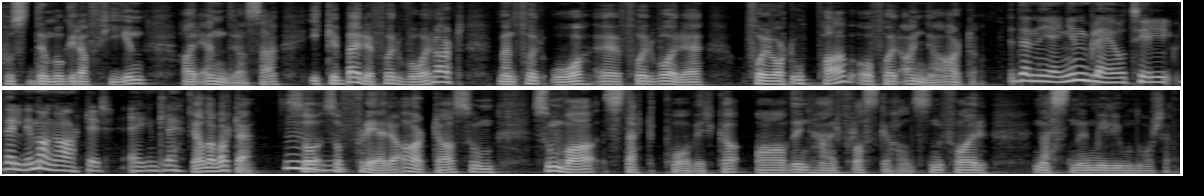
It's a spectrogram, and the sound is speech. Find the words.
hvordan demografien har endra seg, ikke bare for vår art, men for, også, eh, for våre for vårt opphav og for andre arter. Denne gjengen ble jo til veldig mange arter, egentlig. Ja, det ble det. Mm. Så, så, flere arter som, som var sterkt påvirka av denne flaskehalsen for nesten en million år siden.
